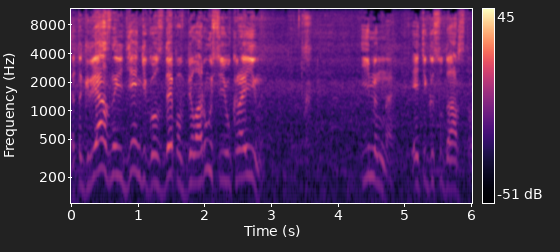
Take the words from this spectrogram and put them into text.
это грязные деньги госдепов Беларуси и Украины. Именно эти государства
